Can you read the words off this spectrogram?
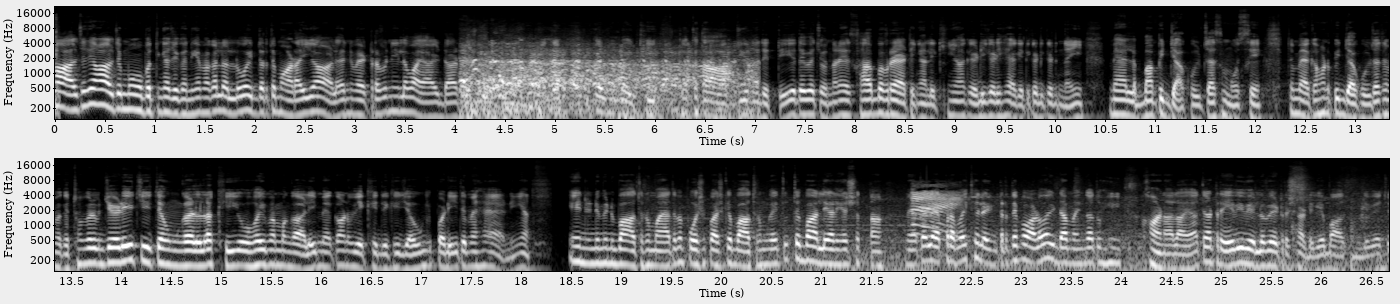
ਹਾਲ ਚ ਤੇ ਹਾਲ ਚ ਮੋਮਬੱਤੀਆਂ ਜਗੰਦੀਆਂ ਮੈਂ ਕਿਹਾ, ਲੱਲੋ, ਇੱਧਰ ਤੇ ਮਾੜਾ ਹੀ ਹਾਲ ਹੈ ਇਨਵਰਟਰ ਵੀ ਨਹੀਂ ਲਵਾਇਆ ਐਡਾ ਫਿਰ ਮੈਂ ਬੈਠੀ ਤੇ ਕਿਤਾਬ ਜੀ ਉਹਨਾਂ ਦਿੱਤੀ, ਇਹਦੇ ਵਿੱਚ ਉਹਨਾਂ ਨੇ ਸਭ ਵੈਰਾਈਟੀਆਂ ਲਿਖੀਆਂ, ਕਿਹੜੀ ਕਿਹੜੀ ਹੈਗੀ ਤੇ ਕਿਹੜੀ ਕਿਹੜੀ ਨਹੀਂ। ਮੈਂ ਲੱਭਾਂ ਪਿੱਜ਼ਾ ਕੁਲਚਾ, ਸਮੋਸੇ। ਤੇ ਮੈਂ ਕਿਹਾ, ਹੁਣ ਪਿੱਜ਼ਾ ਕੁਲਚਾ ਤੇ ਮੈਂ ਕਿੱਥੋਂ ਫਿਰ ਜਿਹੜੀ ਚੀਜ਼ ਤੇ ਉਂਗਲ ਰੱਖੀ, ਉਹੀ ਮੈਂ ਮੰਗਾ ਲਈ। ਮੈਂ ਕਿਹਾ, ਹੁਣ ਵੇਖੀ ਦੇਖੀ ਜਾਊਗੀ ਪੜੀ ਤੇ ਮੈਂ ਹੈ ਨਹੀਂ ਆ। ਇਹਨੇ ਨੇ ਮੈਨੂੰ ਬਾਥਰੂਮ ਆਇਆ ਤੇ ਮੈਂ ਪੁੱਛ ਪੁੱਛ ਕੇ ਬਾਥਰੂਮ ਗਈ ਤੇ ਉੱਤੇ ਬਾਲੇ ਵਾਲੀਆਂ ਛੱਤਾਂ। ਮੈਂ ਕਿਹਾ, ਲੈ ਭਰਾਵਾ ਇੱਥੇ ਲੈਂਟਰ ਤੇ ਪਾ ਲਓ ਐਡਾ ਮਹਿੰਗਾ ਤੁਸੀਂ ਖਾਣਾ ਲਾਇਆ ਤੇ ਟਰੇ ਵੀ ਵੇਲੋ ਵੇਟਰ ਛੱਡ ਗਏ ਬਾਥਰੂਮ ਦੇ ਵਿੱਚ।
